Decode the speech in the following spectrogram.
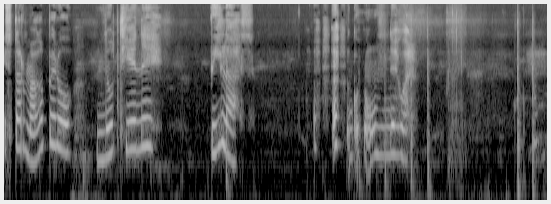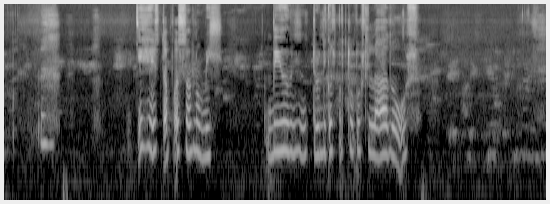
Está armado, pero no tiene pilas. Eh, eh, da igual. ¿Qué está pasando? Mi veo electrónicos por todos lados. Ah, ah, ah, ah. Ah, ah, ah, ah.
